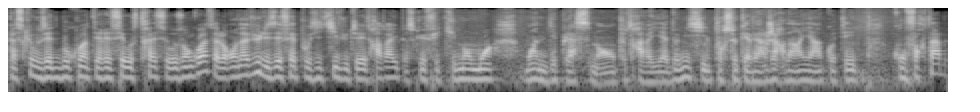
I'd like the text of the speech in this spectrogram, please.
parce que vous êtes beaucoup intéressé au stress et aux angoisses, alors on a vu les effets positifs du télétravail, parce qu'effectivement, moins, moins de déplacements, on peut travailler à domicile. Pour ceux qui avaient un jardin, il y a un côté confortable.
